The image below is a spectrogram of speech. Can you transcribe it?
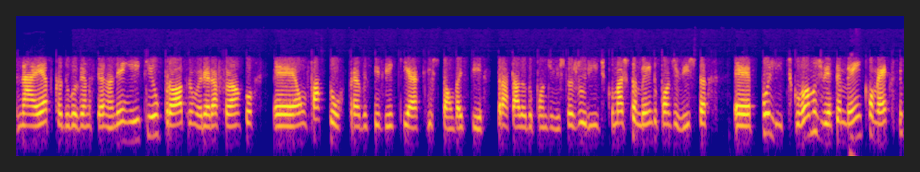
na época do governo Fernando Henrique e o próprio Moreira Franco é um fator para você ver que a questão vai ser tratada do ponto de vista jurídico, mas também do ponto de vista é, político. Vamos ver também como é que se.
